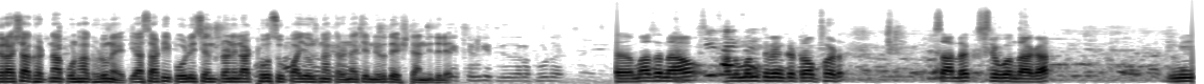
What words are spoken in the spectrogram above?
तर अशा घटना पुन्हा घडू नयेत यासाठी पोलीस यंत्रणेला ठोस उपाययोजना करण्याचे निर्देश त्यांनी दिले माझं नाव हनुमंत व्यंकटराव फड चालक श्रीगोंदा आगार. मी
